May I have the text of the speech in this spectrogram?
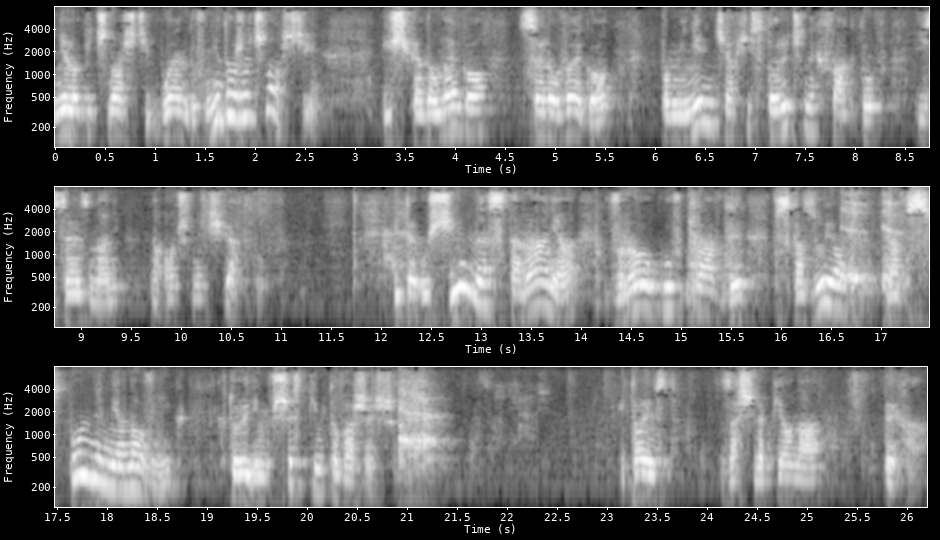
nielogiczności, błędów, niedorzeczności i świadomego, celowego pominięcia historycznych faktów i zeznań naocznych świadków. I te usilne starania wrogów prawdy wskazują na wspólny mianownik, który im wszystkim towarzyszy. I to jest zaślepiona pycha.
